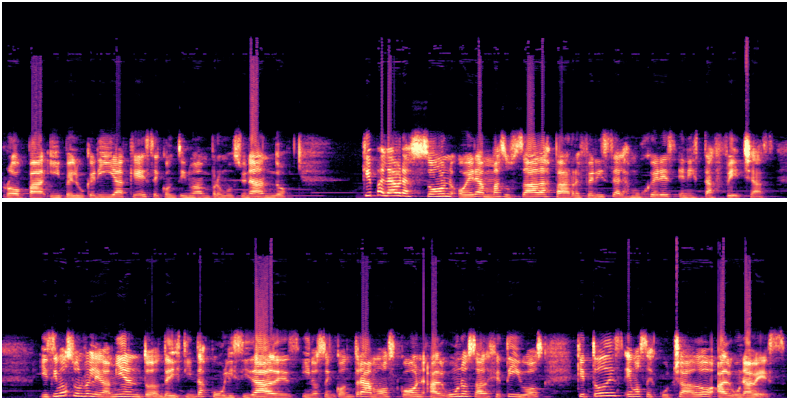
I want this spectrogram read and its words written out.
ropa y peluquería que se continúan promocionando. ¿Qué palabras son o eran más usadas para referirse a las mujeres en estas fechas? Hicimos un relegamiento de distintas publicidades y nos encontramos con algunos adjetivos que todos hemos escuchado alguna vez.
